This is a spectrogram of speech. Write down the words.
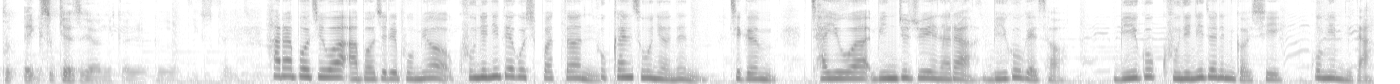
부- 익숙해져야 하니까요. 그 익숙하게. 할아버지와 아버지를 보며 군인이 되고 싶었던 북한 소녀는 지금 자유와 민주주의 나라 미국에서 미국 군인이 되는 것이 꿈입니다.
